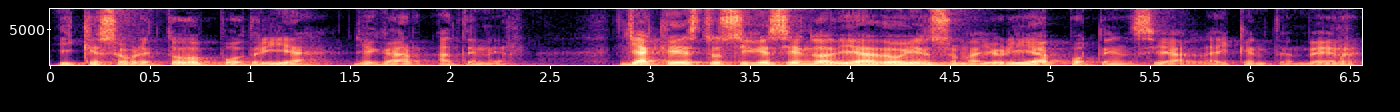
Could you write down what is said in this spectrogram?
y que sobre todo podría llegar a tener. Ya que esto sigue siendo a día de hoy en su mayoría potencial. Hay que entender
